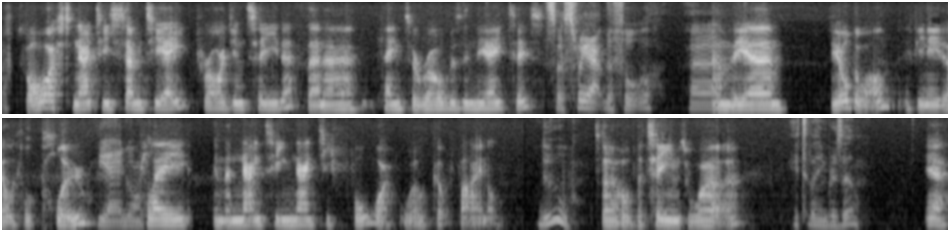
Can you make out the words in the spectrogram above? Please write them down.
Of course, 1978 for Argentina. Then uh, came to Rovers in the 80s. So three out of the four. Um, and the um, the other one, if you need a little clue, yeah, played in the 1994 World Cup final. Ooh. So the teams were Italy and Brazil. Yeah.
